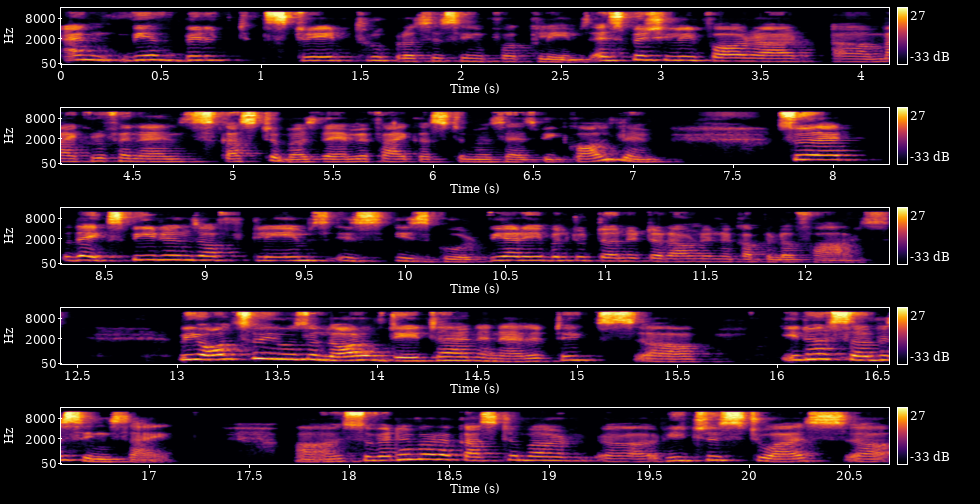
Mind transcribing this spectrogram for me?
and we have built straight through processing for claims, especially for our microfinance customers, the MFI customers, as we call them, so that the experience of claims is, is good. We are able to turn it around in a couple of hours. We also use a lot of data and analytics uh, in our servicing side. Uh, so whenever a customer uh, reaches to us, uh,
